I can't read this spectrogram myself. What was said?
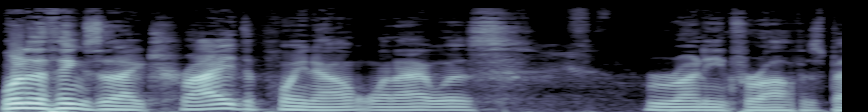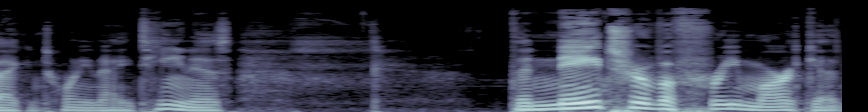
One of the things that I tried to point out when I was running for office back in 2019 is the nature of a free market,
